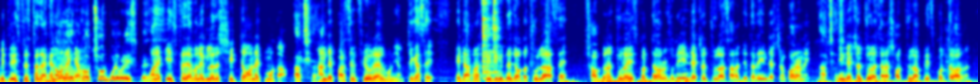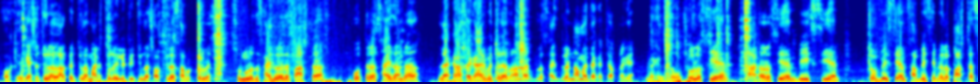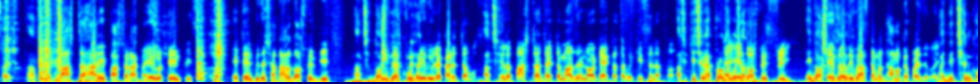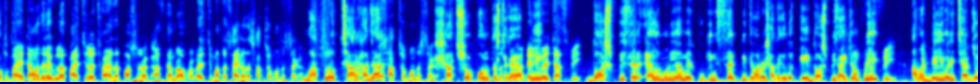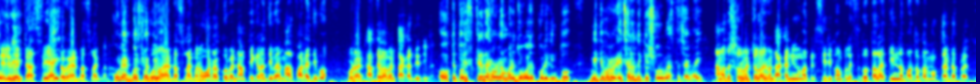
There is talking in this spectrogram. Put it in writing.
ভিতরে স্পেসটা দেখেন অনেক ভিতরে প্রচুর পরিমাণে স্পেস অনেক স্পেস এবং এগুলোতে শীটটা অনেক মোটা। আচ্ছা। হান্ড্রেড পার্সেন্ট পিওর অ্যালুমিনিয়াম ঠিক আছে? এটা আপনার পৃথিবীতে যত চুলা আছে সব ধরনের চুলা ইউজ করতে পারবেন শুধু ইন্ডাকশন চুলা ছাড়া যেটা ইন্ডাকশন করা নাই। আচ্ছা ইন্ডাকশন চুলা ছাড়া সব চুলা আপনি use করতে পারবেন। ওকে গ্যাসের চুলা লার্কের চুলা মাটির চুলা ইলেকট্রিক চুলা সব চুলা সাপোর্ট করবে। মূলত পাঁচটা প্রত্যেকটা সাইজ আমরা লেখা আছে গায়ের ভিতরে এবং আমরা এগুলো সাইজগুলো নামায় দেখাচ্ছি আপনাকে দেখেন। ষোলো সিএম আঠারো সিএম বিশ সিএম চব্বিশ সিএম ছাব্বিশ সিএম হলো পাঁচটা সাইজ আচ্ছা। পাঁচটা হাড়ি পাঁচটা ঢাকনা এগুলো টেন পিস এই টেন পিসের সাথে আরও দশ পিস গিফট আচ্ছা দশ তিনটা পিস খুঁটি দুইটা কাঠের চামচ আচ্ছা। এগুলো পাঁচটা চারটা মাঝে নয়টা একটা থাকবে কিচেন অ্যাপ্রন আচ্ছা কিচেন অ্যাপ্রো থাকবে। দশ পিস ফ্রি এই দশ এগুলো দিব আজকে আমরা ধামাকা প্রাইজে ভাই। ভাই দিচ্ছেন কত ভাই এটা আমাদের রেগুলার প্রাইস ছিল ছয় হাজার পাঁচশো টাকা। আজকে আমরা অফার পাইছি মাত্র ষাট হাজার সাতশো পঞ্চাশ টাকা। মাত্র চার হাজার সাতশো পঞ্চাশ টাকা। সাতশো পঞ্চাশ টাকায় আপনি ডেলিভারি চার্জ ফ্রি দশ পিসের অ্যালুমিনিয়ামের কুকিং সেট নিতে পারবেন সাথে কিন্তু এই দশ পিস আইটেম ফ্রি আবার ডেলিভারি চার্জও ফ্রি ডেলিভারি চার্জ ফ্রি ভাই, টাকা অ্যাডভান্স লাগবে না। কোন অ্যাডভান্স লাগবে কোনো অ্যাডভান্স লাগবে না। অর্ডার করবেন নাম ঠিকানা দিবেন মাল পাঠিয়ে দিব। প্রোডাক্ট হাতে পাবেন টাকা দিয়ে দিবেন। ওকে তো স্ক্রিনে দেখানো নাম্বারে যোগাযোগ করে কিন্তু নিতে পারবেন এছাড়াও যদি কেউ শোরুমে আসতে চাই ভাই। আমাদের শোরুমে চলে আসবেন ঢাকা নিউ মার্কেট সিটি কমপ্লেক্সের দোতলায় তিন নম্বর দোকান মুক্তা এন্টারপ্রাইজ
